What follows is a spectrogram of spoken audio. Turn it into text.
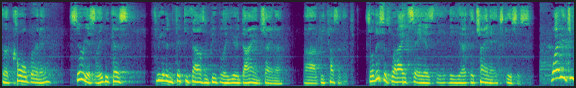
uh, coal burning seriously because 350,000 people a year die in China uh, because of it. So this is what I'd say is the the, uh, the China excuses. Why did you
